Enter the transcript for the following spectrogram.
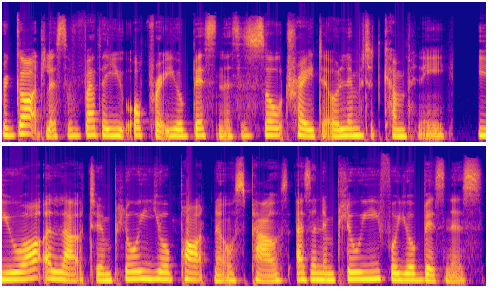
regardless of whether you operate your business as a sole trader or limited company, you are allowed to employ your partner or spouse as an employee for your business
